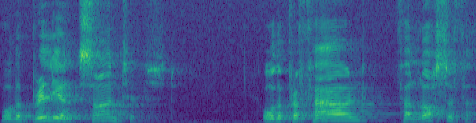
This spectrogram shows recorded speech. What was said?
or the brilliant scientist, or the profound philosopher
